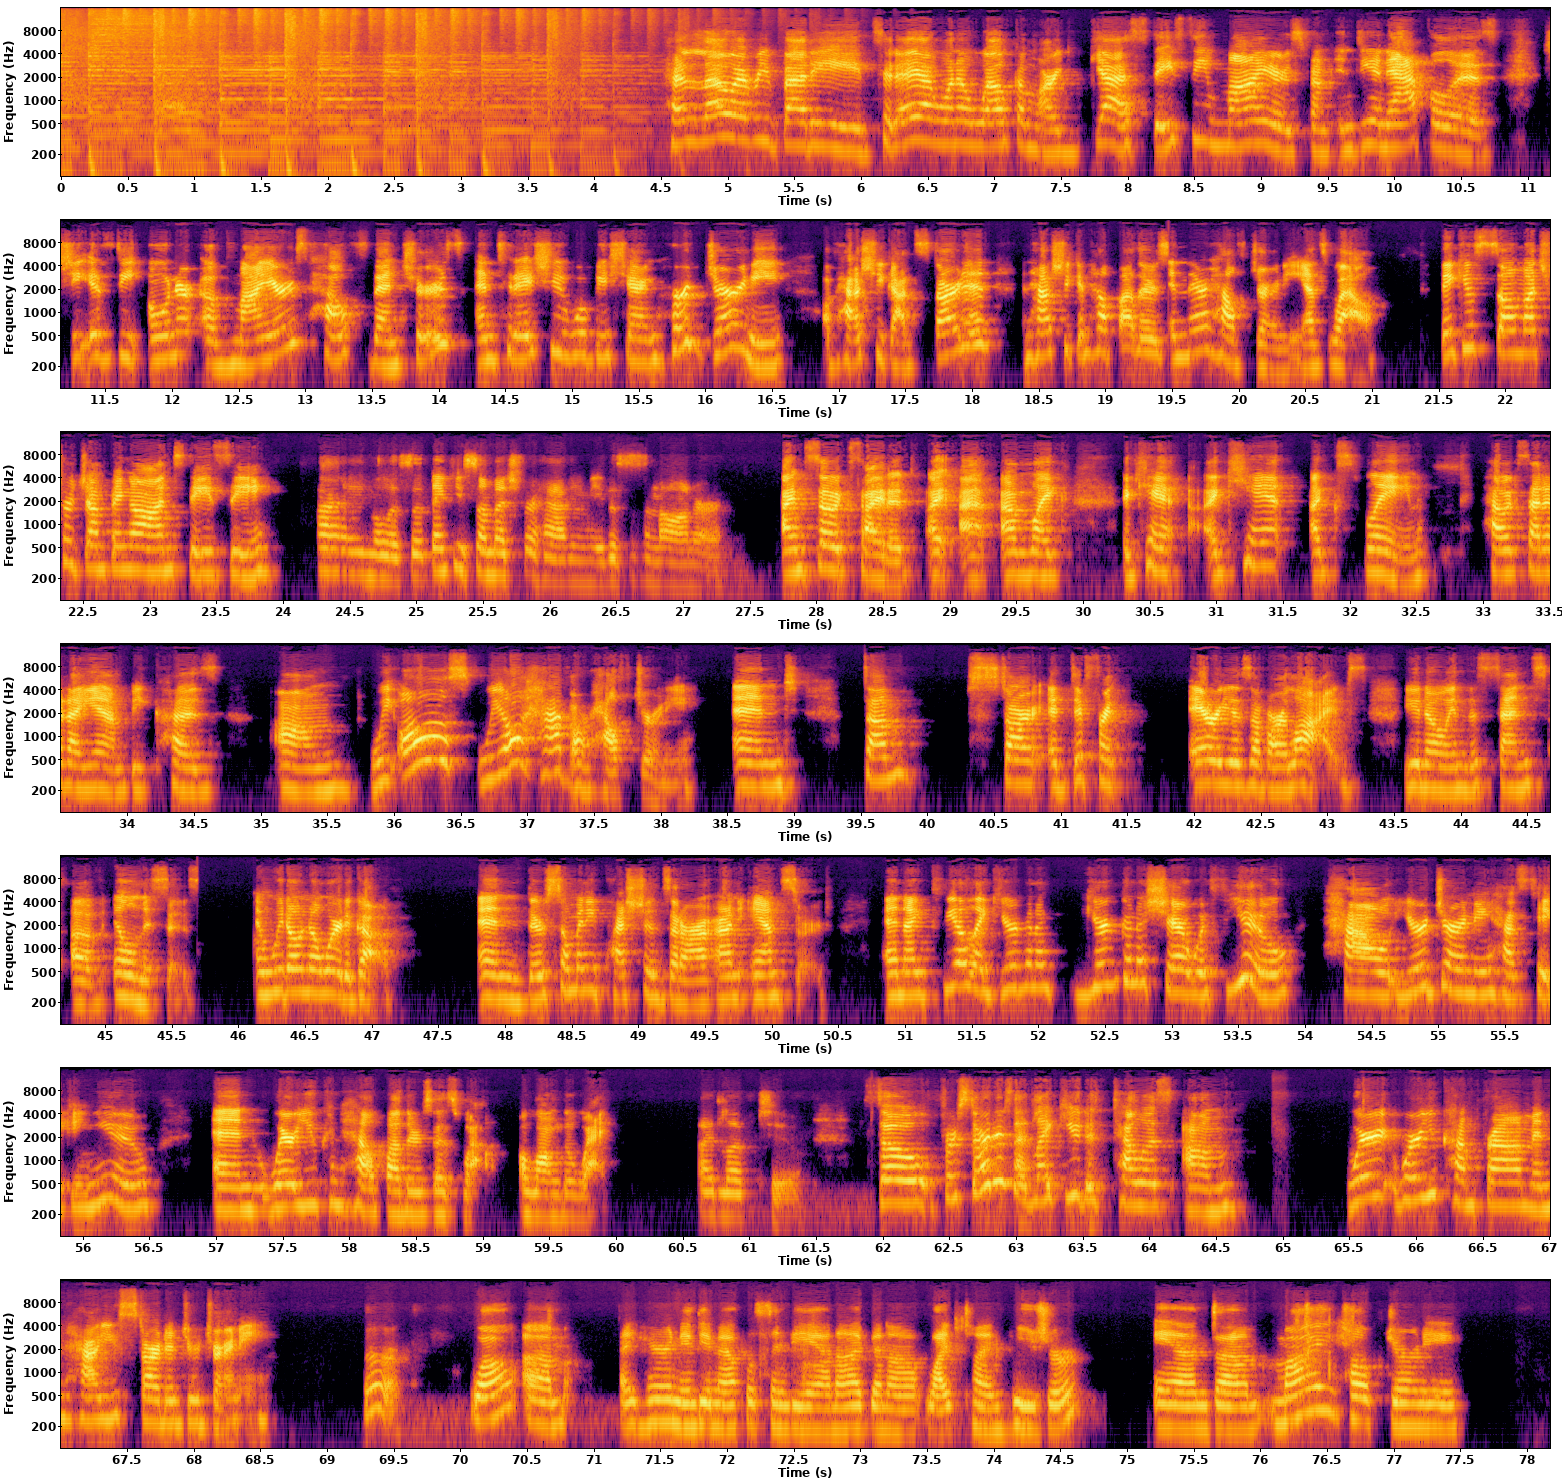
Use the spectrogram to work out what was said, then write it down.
Hello, everybody. Today I want to welcome our guest, Stacy Myers from Indianapolis. She is the owner of Myers Health Ventures, and today she will be sharing her journey of how she got started and how she can help others in their health journey as well. Thank you so much for jumping on, Stacy. Hi, Melissa. Thank you so much for having me. This is an honor. I'm so excited. I, I I'm like I can't I can't explain how excited I am because um, we all we all have our health journey, and some start at different areas of our lives. You know, in the sense of illnesses, and we don't know where to go. And there's so many questions that are unanswered. And I feel like you're gonna you're gonna share with you how your journey has taken you and where you can help others as well along the way. I'd love to. So, for starters, I'd like you to tell us um, where where you come from and how you started your journey. Sure. Well, um, I'm here in Indianapolis, Indiana. I've been a lifetime Hoosier, and um, my health journey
